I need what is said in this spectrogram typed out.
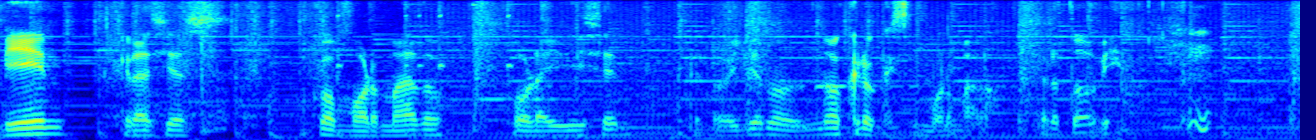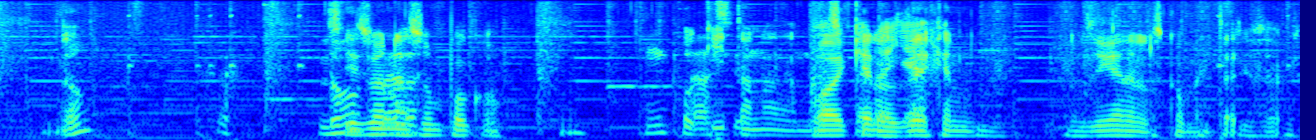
Bien, gracias. Un poco mormado, por ahí dicen, pero yo no, no creo que esté mormado, pero todo bien. ¿No? No, sí, suenas nada. un poco. Un poquito sí. nada más. O hay que nos ya. dejen, nos digan en los comentarios, a ver.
